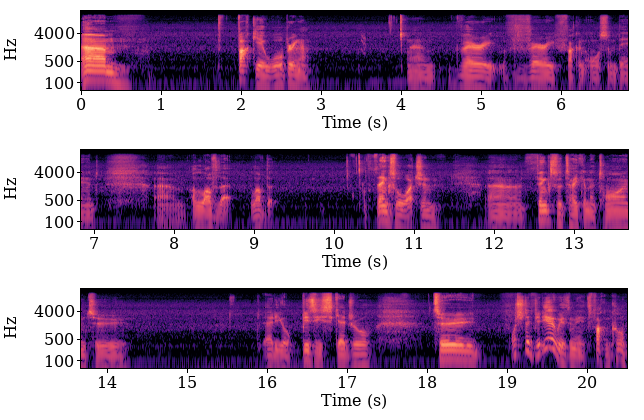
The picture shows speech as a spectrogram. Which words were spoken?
Um, fuck yeah, Warbringer. Um, very, very fucking awesome band. Um, I love that. Loved it. Thanks for watching. Uh, thanks for taking the time to, out of your busy schedule, to watch the video with me. It's fucking cool.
